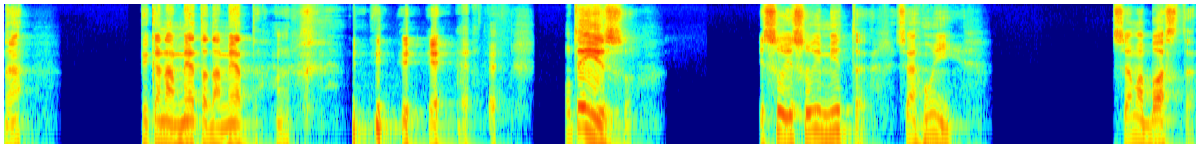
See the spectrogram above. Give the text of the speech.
Né? Fica na meta da meta. não tem isso. Isso, isso limita. Isso é ruim. Isso é uma bosta.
